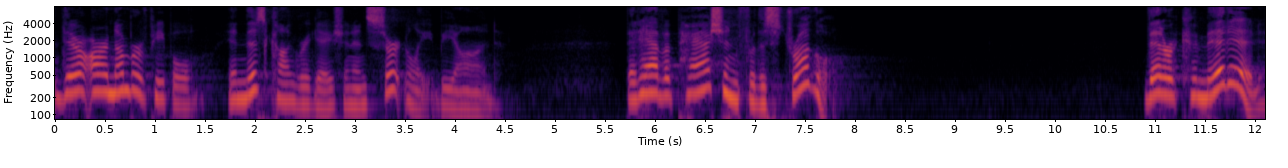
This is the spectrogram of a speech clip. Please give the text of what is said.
there are a number of people in this congregation and certainly beyond that have a passion for the struggle, that are committed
